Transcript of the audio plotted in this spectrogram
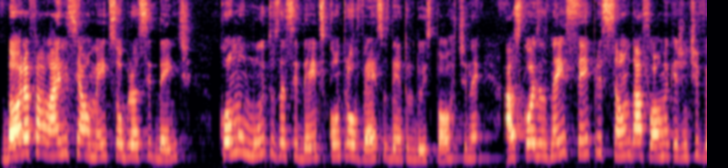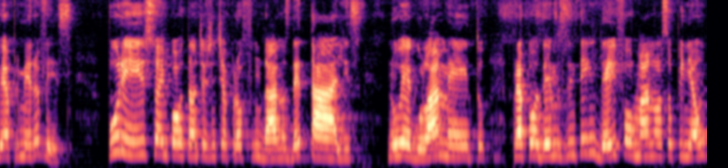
Bora falar inicialmente sobre o acidente, como muitos acidentes controversos dentro do esporte, né? As coisas nem sempre são da forma que a gente vê a primeira vez. Por isso é importante a gente aprofundar nos detalhes, no regulamento, para podermos entender e formar nossa opinião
